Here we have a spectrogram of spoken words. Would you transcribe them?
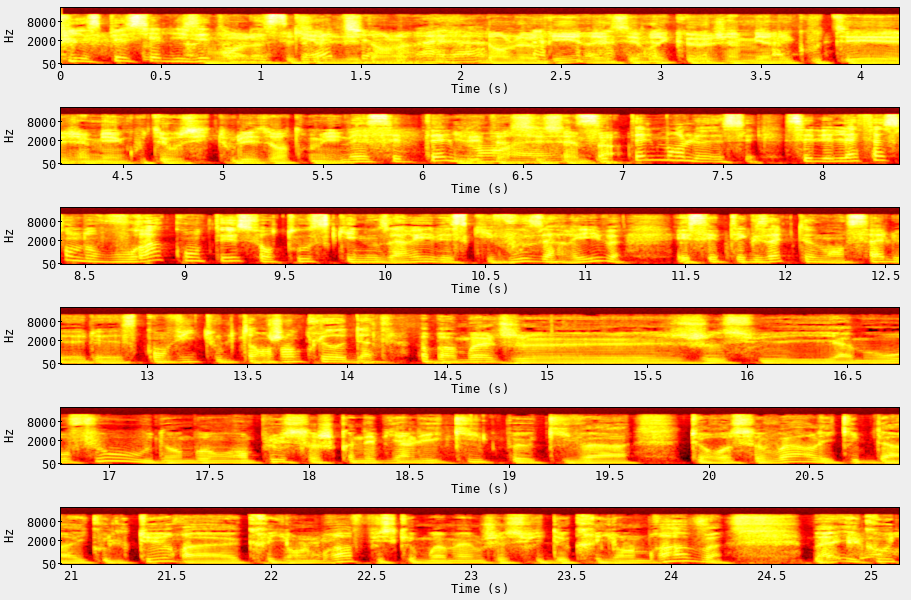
Qui est spécialisé dans voilà, les spécialisée sketchs. dans, la- Voilà. dans le rire et c'est vrai que j'aime bien l'écouter. J'aime bien écouter aussi tous les autres, mais, Mais c'est il tellement, est assez euh, sympa. c'est tellement le, c'est la façon dont vous racontez surtout ce qui nous arrive et ce qui vous arrive, et c'est exactement ça le, le- ce qu'on vit tout le temps. Jean-Claude. Ah bah moi je, je suis amoureux fou. Donc bon, en plus je connais bien l'équipe qui va te recevoir, l'équipe d'agriculture à Crillon-le-Brave, puisque moi-même je suis de Crillon-le-Brave. Bah écoute,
